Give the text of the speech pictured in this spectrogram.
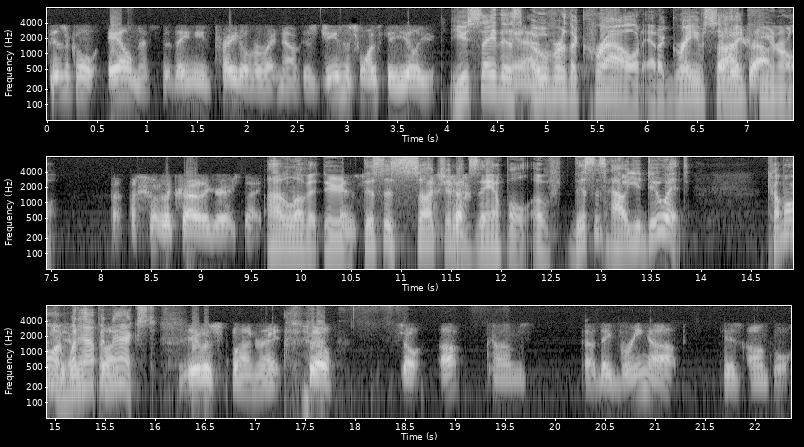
physical ailments that they need prayed over right now? Because Jesus wants to heal you." You say this And- over the crowd at a graveside funeral. the crowd of the graveside. I love it, dude. And- this is such an example of this is how you do it. Come on, what happened fun. next? it was fun, right? So, so up comes. Uh, they bring up his uncle.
